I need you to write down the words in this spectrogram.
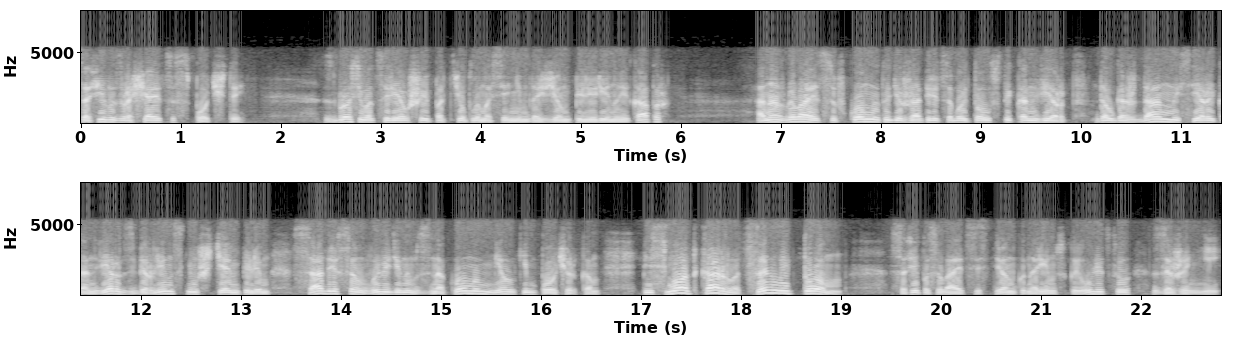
Софи возвращается с почты. Сбросив отсыревший под теплым осенним дождем пелерину и капор, она врывается в комнату, держа перед собой толстый конверт, долгожданный серый конверт с берлинским штемпелем, с адресом, выведенным знакомым мелким почерком. Письмо от Карла, целый том. Софи посылает сестренку на Римскую улицу за жени.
